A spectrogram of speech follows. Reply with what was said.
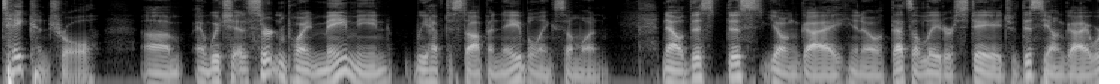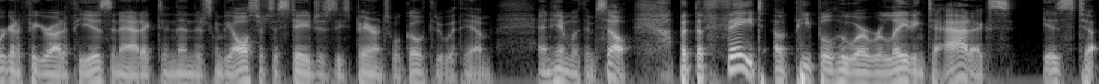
take control, um, and which at a certain point may mean we have to stop enabling someone. Now, this this young guy, you know, that's a later stage. This young guy, we're going to figure out if he is an addict, and then there's going to be all sorts of stages these parents will go through with him, and him with himself. But the fate of people who are relating to addicts is to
